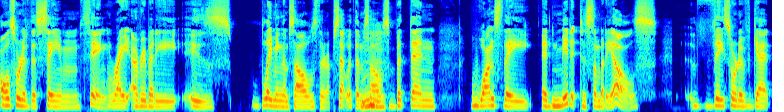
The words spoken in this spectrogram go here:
all sort of the same thing, right? Everybody is blaming themselves, they're upset with themselves, mm-hmm. but then once they admit it to somebody else, they sort of get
